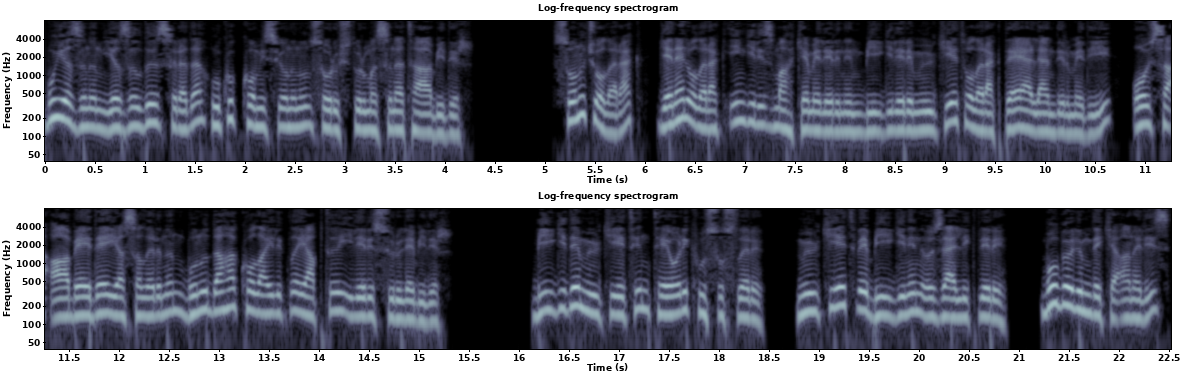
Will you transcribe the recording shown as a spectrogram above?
bu yazının yazıldığı sırada hukuk komisyonunun soruşturmasına tabidir. Sonuç olarak, genel olarak İngiliz mahkemelerinin bilgileri mülkiyet olarak değerlendirmediği, oysa ABD yasalarının bunu daha kolaylıkla yaptığı ileri sürülebilir. Bilgide mülkiyetin teorik hususları, mülkiyet ve bilginin özellikleri. Bu bölümdeki analiz,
